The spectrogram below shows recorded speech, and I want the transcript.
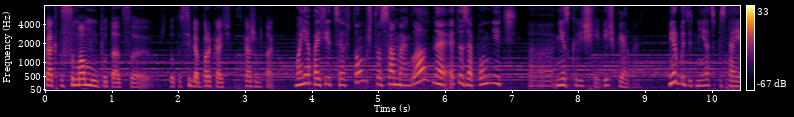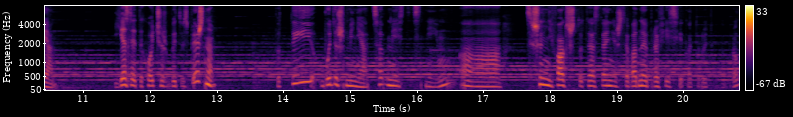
как-то самому пытаться что-то себя прокачивать, скажем так. Моя позиция в том, что самое главное – это запомнить э, несколько вещей. Вещь первая. Мир будет меняться постоянно. Если ты хочешь быть успешным, то ты будешь меняться вместе с ним. А, совершенно не факт, что ты останешься в одной профессии, которую ты выбрал.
